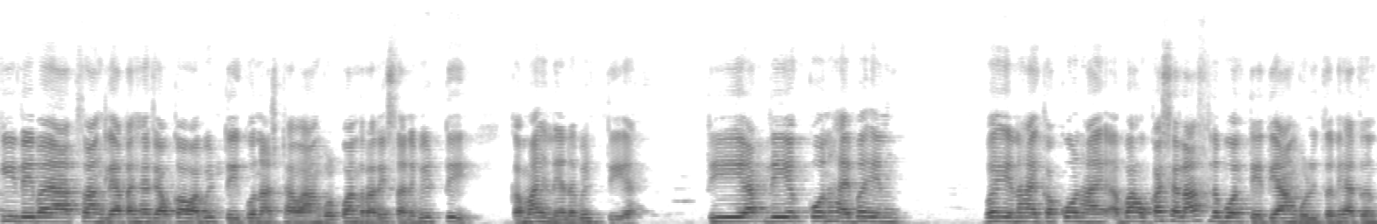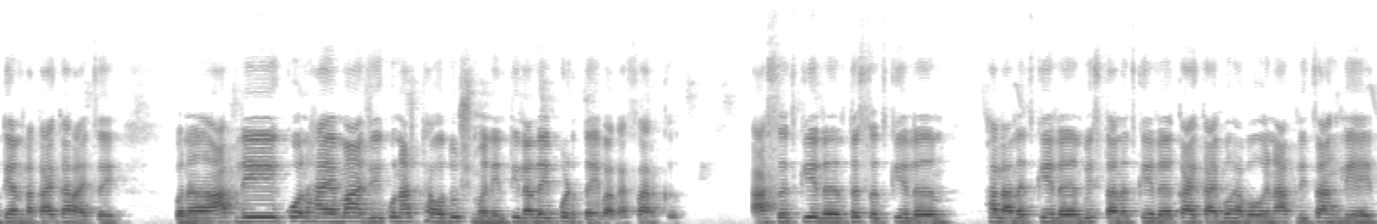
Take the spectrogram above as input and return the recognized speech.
केले बाया आज चांगले आता ह्याच्यावर कवा भेटते कोणास ठावा आंघोळ पंधरा दिवसाने भेटते का महिन्यानं भेटते या? ती आपली एक कोण आहे बहीण बहीण आहे का कोण आहे भाऊ कशाला असलं बोलते ते आंघोळीचं ह्याचं आणि त्यांना काय करायचंय? पण आपली कोण आहे माझी कोणास ठावा दुश्मनी आणि तिला लई पडतंय बघा सारखं. असंच केलं तसंच केलं फलानच केलं बिस्तानच केलं काय काय भावण आपली चांगली आहेत.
